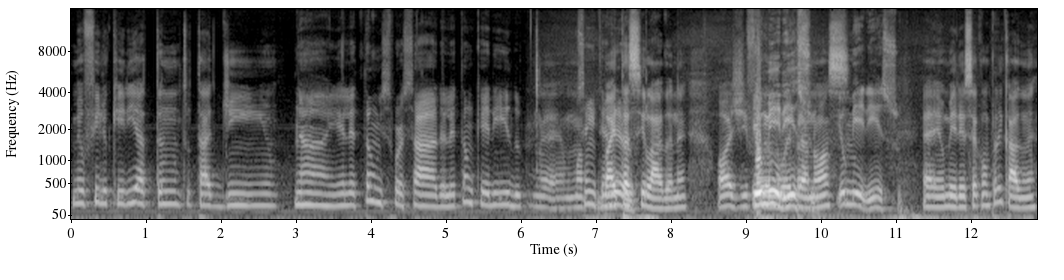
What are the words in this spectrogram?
Meu filho queria tanto, tadinho. Ai, ele é tão esforçado, ele é tão querido. É, uma baita cilada, né? Ó, Gi Eu mereço. pra nós. Eu mereço. É, eu mereço é complicado, né?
